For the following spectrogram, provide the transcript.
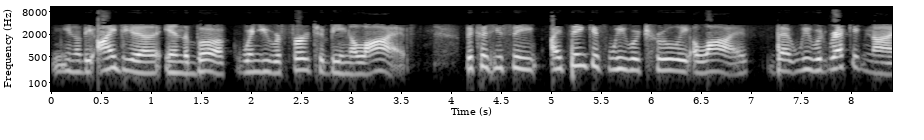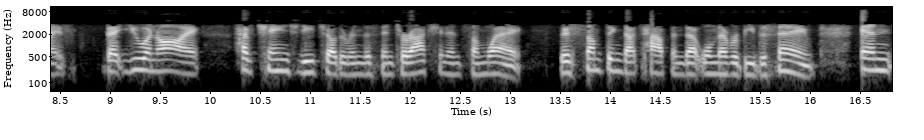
you know, the idea in the book when you refer to being alive. Because you see, I think if we were truly alive, that we would recognize that you and I have changed each other in this interaction in some way. There's something that's happened that will never be the same. And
